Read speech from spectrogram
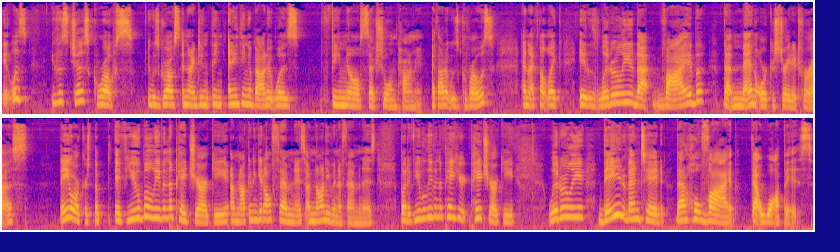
it was it was just gross. It was gross and I didn't think anything about it was female sexual empowerment. I thought it was gross and I felt like it is literally that vibe that men orchestrated for us. They orchestrate if you believe in the patriarchy, I'm not going to get all feminist. I'm not even a feminist, but if you believe in the patriarchy, literally they invented that whole vibe that WAP is.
